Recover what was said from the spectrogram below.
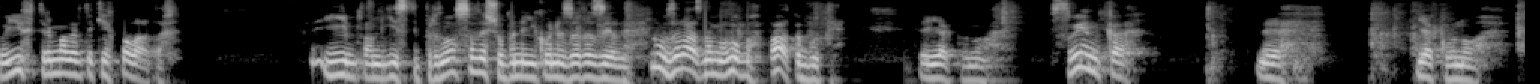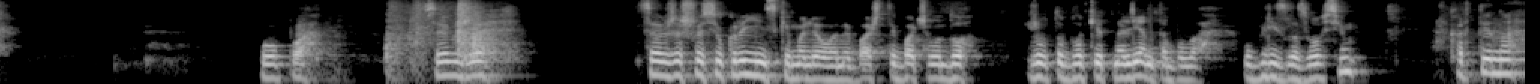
то їх тримали в таких палатах. І їм там їсти приносили, щоб вони нікого не заразили. Ну, заразна могло багато бути. Як воно? Свинка, е, як воно? Опа. Це вже, це вже щось українське мальоване. Бачите, бачу, вон до жовто-блакитна лента була, облізла зовсім картина.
